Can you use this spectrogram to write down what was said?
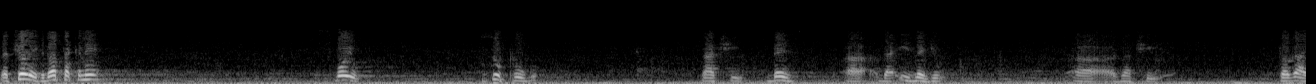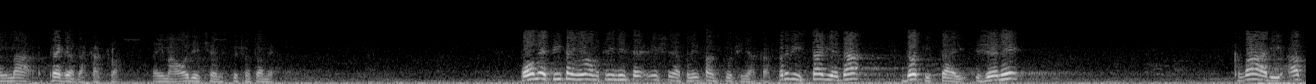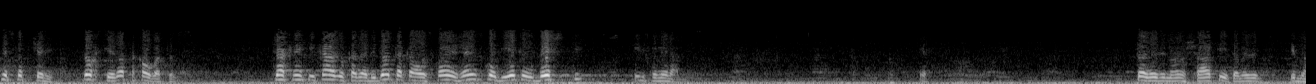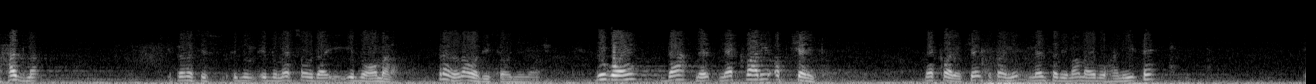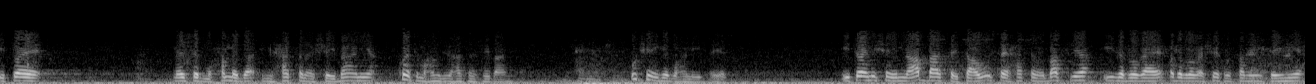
da čovjek dotakne svoju suprugu znači bez a, da između a, znači toga ima pregrada kakva da ima odjeća ili slično tome. Po ome pitanju imamo tri mišljenja kod islamskih učenjaka. Prvi stav je da doticaj žene kvari abdest općenito dok se je dotakao gotovo čak neki kažu kada bi dotakao svoje žensko dijete u bešti ili promjena yes. to je vezim ono šafi to je Ibn Hazma i prenosi Ibn, Ibn Mesauda i Ibn Omara. Preno navodi se od njega znači. drugo je da ne, ne kvari općenito. Ne kvari općenito to je mezheb imama Ebu Hanife i to je mezheb Muhammeda ibn Hasana Šejbanija. Ko je to Muhammed ibn Hasan Šejbanija učenik Ebu Hanife jest. i to je mišljenje Ibn Abbasa i Tausa i Hasan al-Basrija i izabroga je odabroga šehr Osama ibn Tejmije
